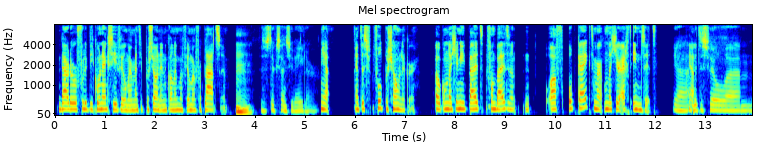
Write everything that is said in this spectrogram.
daardoor voel ik die connectie veel meer met die persoon en dan kan ik me veel meer verplaatsen. Mm. Het is een stuk sensueler. Het is, voelt persoonlijker. Ook omdat je niet buiten, van buiten af opkijkt, maar omdat je er echt in zit. Ja, Ja. en het is veel ehm,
